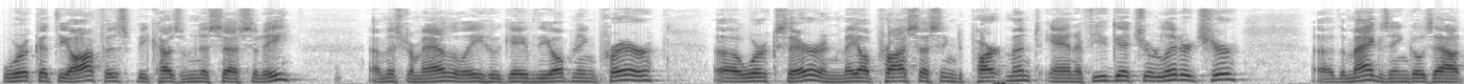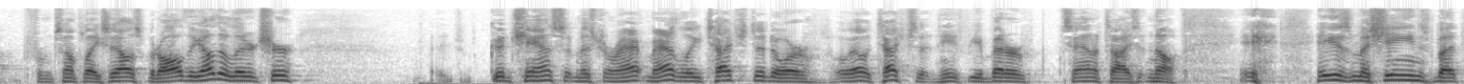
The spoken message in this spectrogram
work at the office because of necessity. Uh, Mr. Matherly, who gave the opening prayer, uh, works there in mail processing department. And if you get your literature, uh, the magazine goes out from someplace else, but all the other literature, good chance that Mr. Matherly touched it or, well, touched it. He, you better sanitize it. No. He, he uses machines, but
